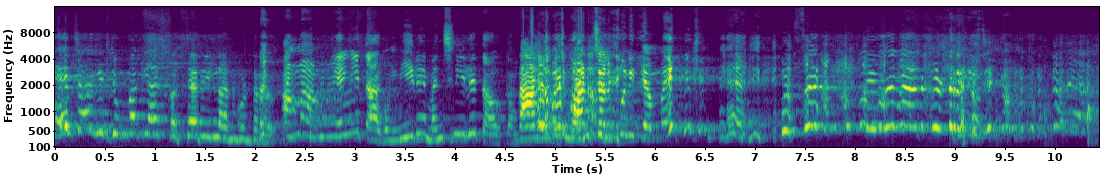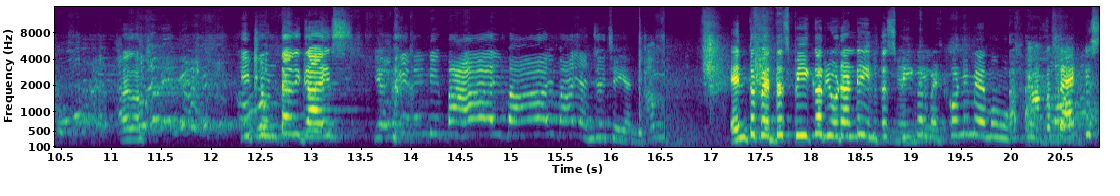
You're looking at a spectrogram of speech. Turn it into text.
ఏం తాగి జుమ్మా క్లాస్కి వచ్చారు వీళ్ళు అనుకుంటారు? అమ్మ మేమేమీ తాగం? నీరే మంచి నీళ్ళే తాగుతాం. దాంట్లో కొంచెం మంచి కలుపుకుని అమ్మాయి అగో, ఇట్లుంటది guys bye bye bye. Enjoy చేయండి. ఎంత పెద్ద స్పీకర్ చూడండి ఇంత స్పీకర్ పెట్టుకొని మేము ప్రాక్టీస్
